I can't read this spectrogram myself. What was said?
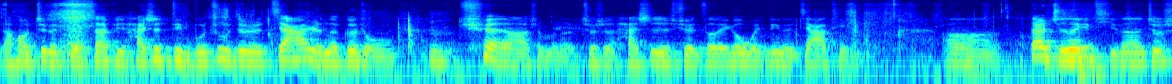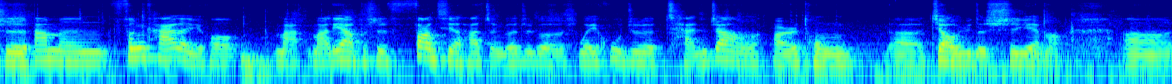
然后这个 Giuseppe 还是顶不住，就是家人的各种嗯劝啊什么的，就是还是选择了一个稳定的家庭。嗯，但值得一提呢，就是他们分开了以后，玛玛利亚不是放弃了她整个这个维护这个残障儿童呃教育的事业嘛？呃，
